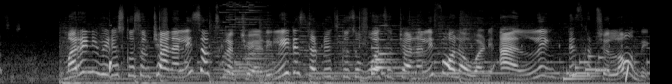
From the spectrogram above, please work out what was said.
ఆశిస్తున్నాను మరిన్ని వీడియోస్ కోసం ఛానల్ని సబ్స్క్రైబ్ చేయండి. లేటెస్ట్ అప్డేట్స్ కోసం వాట్సాప్ ఛానల్ని ఫాలో అవ్వండి. అండ్ లింక్ డిస్క్రిప్షన్లో ఉంది.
